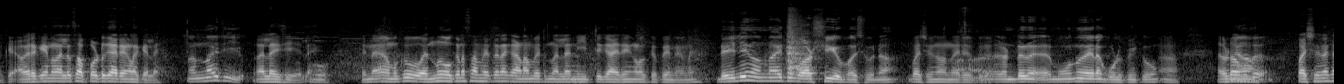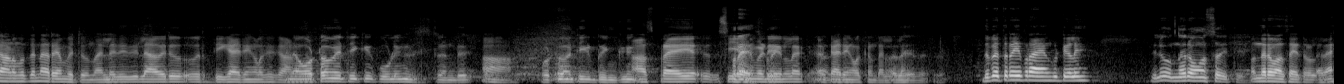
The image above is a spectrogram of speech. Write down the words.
ഓക്കെ. അവരൊക്കെ നല്ല സപ്പോർട്ട് കാര്യങ്ങളൊക്കെ അല്ലേ? നന്നായി ചെയ്യും. നല്ലതായി ചെയ്യല്ലേ പിന്നെ നമുക്ക് എന്ന് നോക്കുന്ന സമയത്ത് തന്നെ കാണാൻ പറ്റും നല്ല നീറ്റ് കാര്യങ്ങളൊക്കെ തന്നെയാണ്. ഡെയിലി നന്നായിട്ട് വാഷ് ചെയ്യും പശുവിനെ. പശുവിനെ നന്നായിട്ട് രണ്ട് മൂന്ന് നേരം കുളിപ്പിക്കും. ആ. അവിടെ നമുക്ക് പശുവിനെ കാണുമ്പോൾ തന്നെ അറിയാൻ പറ്റും. നല്ല രീതിയിൽ ആ ഒരു വൃത്തി കാര്യങ്ങളൊക്കെ കാണാം ഓട്ടോമാറ്റിക് കൂളിംഗ് സിസ്റ്റം ഉണ്ട്. ആ. ഓട്ടോമാറ്റിക് ഡ്രിങ്ക് ആ സ്പ്രേ ചെയ്യാൻ വേണ്ടിയുള്ള കാര്യങ്ങളൊക്കെ ഉണ്ടല്ലോ അല്ലേ? ഇതിപ്പോൾ എത്രയായി പ്രായം കുട്ടികൾ ഇതിൽ ഒന്നര മാസമായിട്ട് ഒന്നര മാസമായിട്ടുള്ള അല്ലേ?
